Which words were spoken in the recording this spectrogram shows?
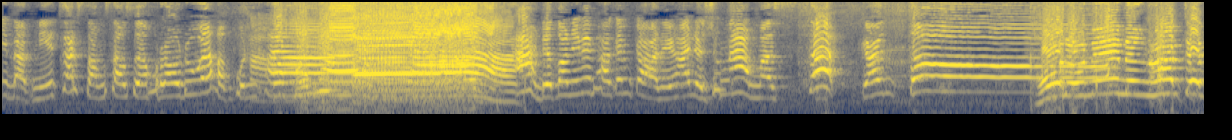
ดีๆแบบนี้จากสองสาวเสือของเราด้วย ขอบคุณค่ะขอบคุณค่ะ อะเดี๋ยวตอนนี้ไปพักกันก่อนนะคะเดี๋ยวช่วงหน้ามาแซ่บกันต่อโหเดี๋ยวนี้หนึ่งห้าเจ็ด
